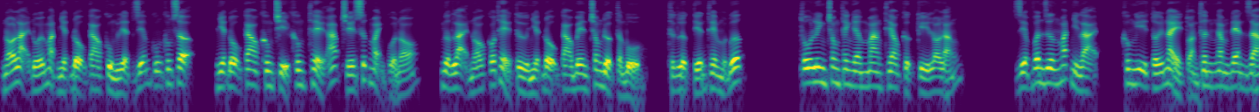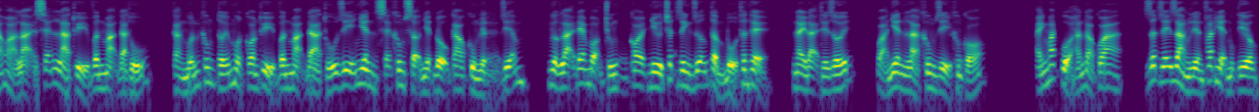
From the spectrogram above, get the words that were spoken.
nó lại đối mặt nhiệt độ cao cùng liệt diễm cũng không sợ, nhiệt độ cao không chỉ không thể áp chế sức mạnh của nó, ngược lại nó có thể từ nhiệt độ cao bên trong được tầm bổ, thực lực tiến thêm một bước. Tô linh trong thanh âm mang theo cực kỳ lo lắng. Diệp vân dương mắt nhìn lại, không nghĩ tới này toàn thân ngăm đen giá hỏa lại sẽ là thủy vân mạn đà thú càng muốn không tới một con thủy vân mạn đà thú dĩ nhiên sẽ không sợ nhiệt độ cao cùng liệt diễm, ngược lại đem bọn chúng coi như chất dinh dưỡng tẩm bổ thân thể, này đại thế giới, quả nhiên là không gì không có. Ánh mắt của hắn đảo qua, rất dễ dàng liền phát hiện mục tiêu,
